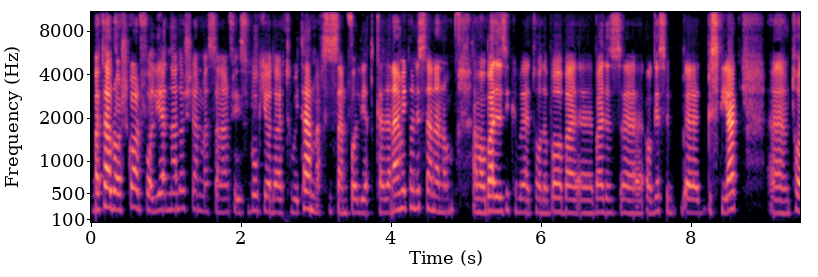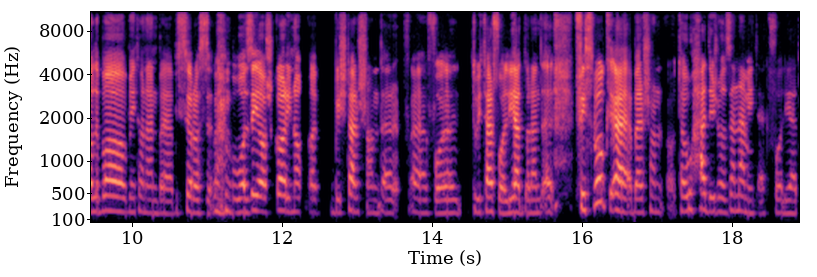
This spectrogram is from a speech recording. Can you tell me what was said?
به طور آشکار فعالیت نداشتن مثلا فیسبوک یا در توییتر مخصوصا فعالیت کردن. نمی‌تونستن اما بعد از اینکه به طالبا بعد از آگست 21 طالبا می‌تونن به بسیار واضح آشکار اینا بیشترشان در توییتر فعالیت دارند فیسبوک برشان تا او حد اجازه نمیده فعالیت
